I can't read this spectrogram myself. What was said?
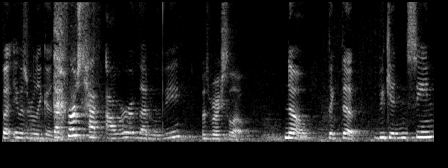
but it was really good. That first half hour of that movie, was very slow. no, like the beginning scene.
